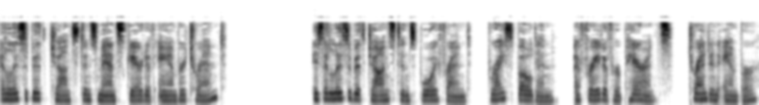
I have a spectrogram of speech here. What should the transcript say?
Elizabeth Johnston's man scared of Amber Trent? Is Elizabeth Johnston's boyfriend, Bryce Bolden, afraid of her parents, Trent and Amber?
